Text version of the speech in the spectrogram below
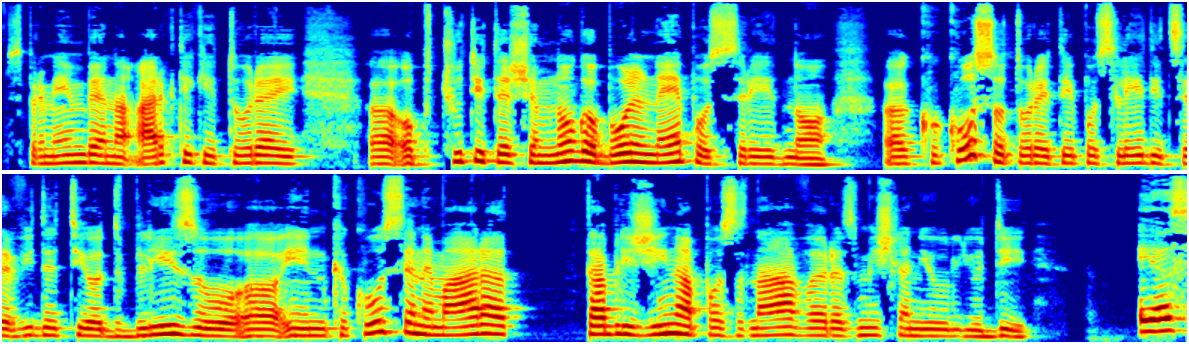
spremembe na Arktiki, torej občutite še mnogo bolj neposredno. Kako so torej te posledice videti od blizu in kako se ne mara ta bližina pozna v razmišljanju ljudi? Jaz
